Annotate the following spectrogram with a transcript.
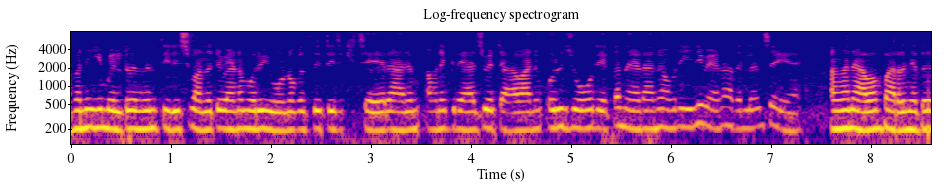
അവൻ ഈ മിലിറ്ററിയിൽ നിന്ന് തിരിച്ച് വന്നിട്ട് വേണം ഒരു യൂണിവേഴ്സിറ്റിക്ക് ചേരാനും അവന് ഗ്രാജുവേറ്റ് ആവാനും ഒരു ജോലിയൊക്കെ നേടാനും അവന് ഇനി വേണം അതെല്ലാം ചെയ്യാൻ. അങ്ങനെ അവൻ പറഞ്ഞത്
